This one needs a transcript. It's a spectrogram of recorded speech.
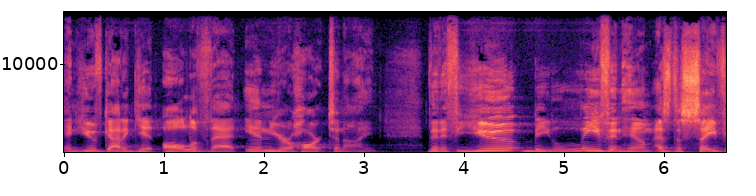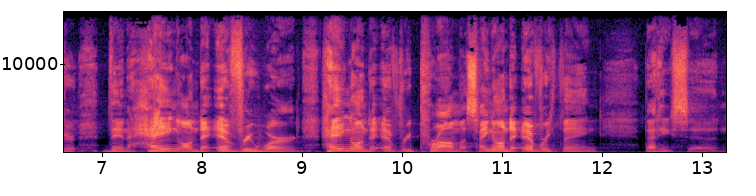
And you've got to get all of that in your heart tonight. That if you believe in Him as the Savior, then hang on to every word, hang on to every promise, hang on to everything that He said.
